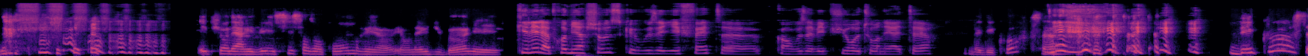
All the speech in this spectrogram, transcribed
Et puis on est arrivé ici sans encombre euh, et, on a eu du bol. Et... Quelle est la première chose que vous ayez faite euh, quand vous avez pu retourner à terre? Bah, Des courses. des courses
